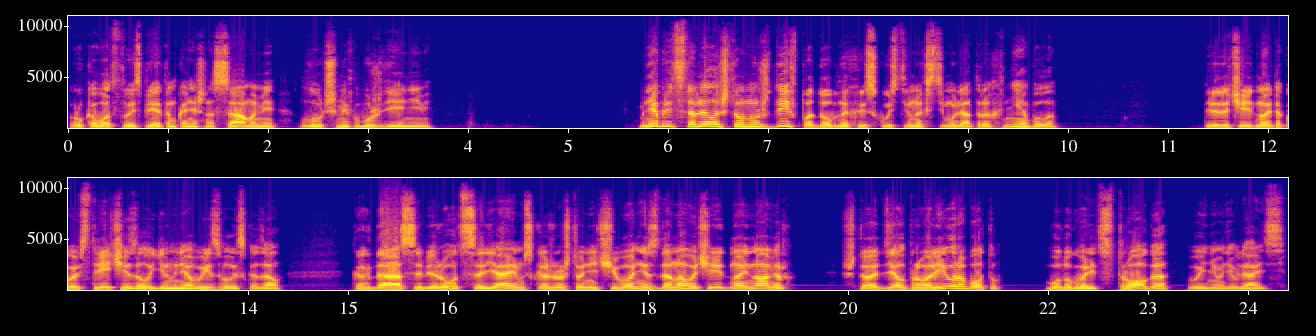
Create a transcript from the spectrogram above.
руководствуясь при этом, конечно, самыми лучшими побуждениями. Мне представлялось, что нужды в подобных искусственных стимуляторах не было. Перед очередной такой встречей Залыгин меня вызвал и сказал, «Когда соберутся, я им скажу, что ничего не сдано в очередной номер, что отдел провалил работу. Буду говорить строго, вы не удивляйтесь».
